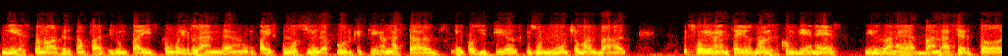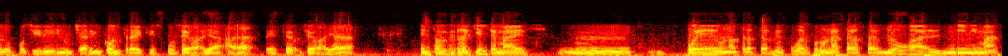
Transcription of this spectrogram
Y esto no va a ser tan fácil. Un país como Irlanda, un país como Singapur, que tiene unas tasas impositivas que son mucho más bajas, pues obviamente a ellos no les conviene esto. Ellos van a, van a hacer todo lo posible y luchar en contra de que esto se vaya a dar, se vaya a dar. Entonces aquí el tema es, mm, ¿puede uno tratar de empujar por una tasa global mínima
